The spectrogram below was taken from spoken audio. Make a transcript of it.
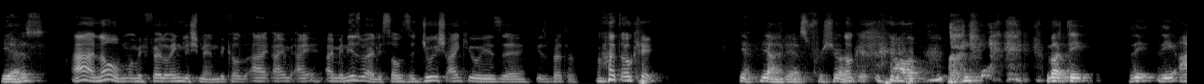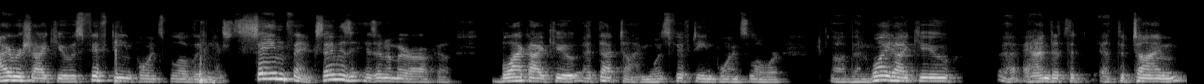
Yes. Ah, no, my fellow Englishman, because I, I, I, I'm an Israeli, so the Jewish IQ is uh, is better. but okay. Yeah, yeah, it is for sure. Okay. uh, but the the, the Irish IQ is 15 points below the English. Same thing, same as, as in America. Black IQ at that time was 15 points lower uh, than white IQ. Uh, and at the, at the time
